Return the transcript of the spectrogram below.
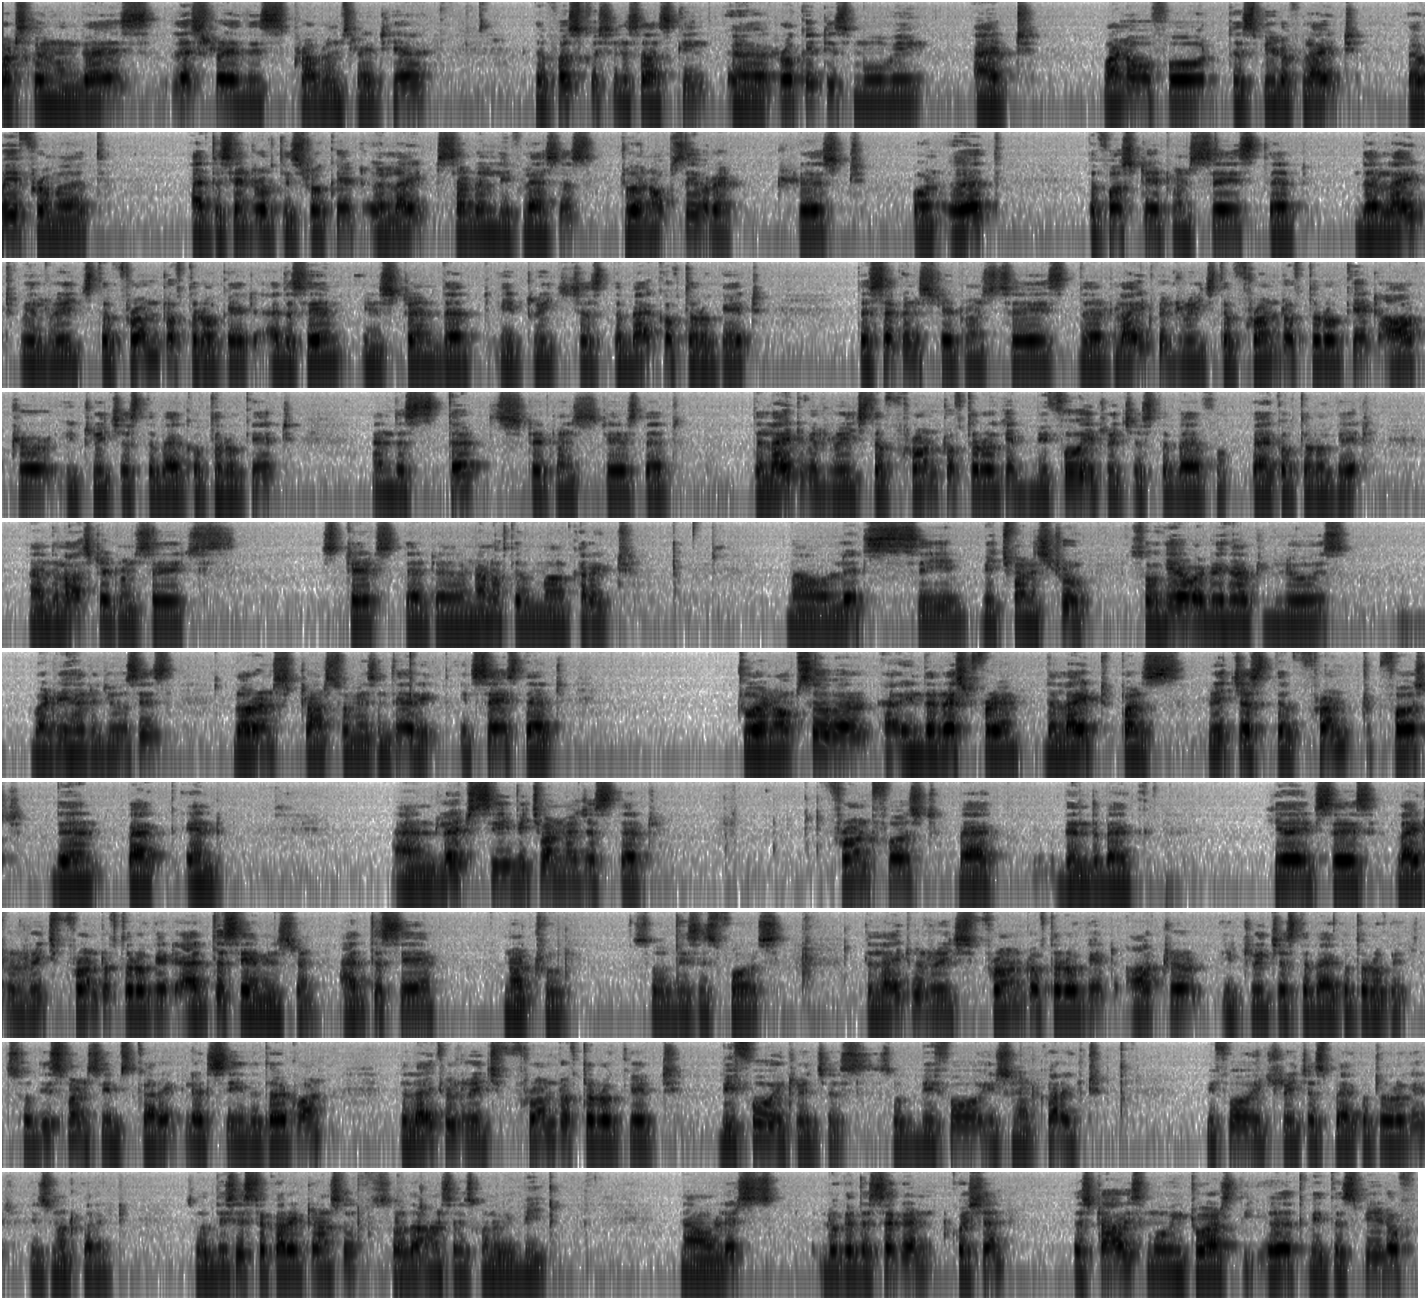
what's going on guys? Let's try these problems right here. The first question is asking a rocket is moving at 1 over 4 the speed of light away from earth. At the center of this rocket a light suddenly flashes to an observer at rest on earth. The first statement says that the light will reach the front of the rocket at the same instant that it reaches the back of the rocket the second statement says that light will reach the front of the rocket after it reaches the back of the rocket. And the third statement states that the light will reach the front of the rocket before it reaches the back of the rocket. And the last statement says states that uh, none of them are correct. Now let's see which one is true. So here what we have to do is what we have to use is Lorentz transformation theory. It says that to an observer uh, in the rest frame, the light pulse reaches the front first, then back end. And let's see which one matches that. Front first, back, then the back. Here it says light will reach front of the rocket at the same instant. At the same, not true. So this is false. The light will reach front of the rocket after it reaches the back of the rocket. So this one seems correct. Let's see the third one. The light will reach front of the rocket before it reaches so before it's not correct. Before it reaches back the rocket is not correct. So this is the correct answer. So the answer is going to be B. Now let's look at the second question. The star is moving towards the earth with the speed of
